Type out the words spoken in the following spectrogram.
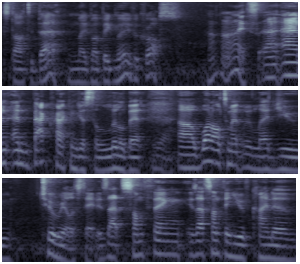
started there and made my big move across. Oh, nice. Uh, and and backtracking just a little bit, Yeah. uh, what ultimately led you to real estate? Is that something? Is that something you've kind of?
